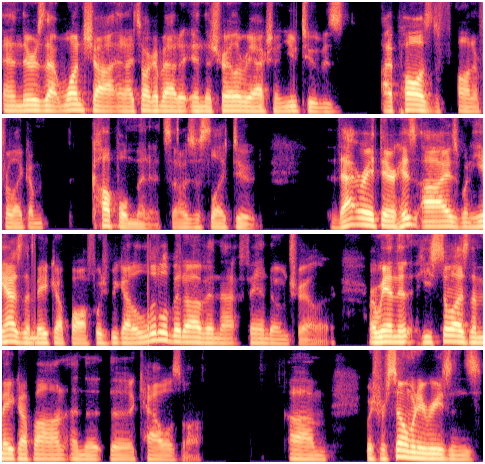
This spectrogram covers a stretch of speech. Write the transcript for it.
and there's that one shot and i talk about it in the trailer reaction on youtube is i paused on it for like a couple minutes i was just like dude that right there his eyes when he has the makeup off which we got a little bit of in that FanDome trailer or we the he still has the makeup on and the the cowls off um which for so many reasons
